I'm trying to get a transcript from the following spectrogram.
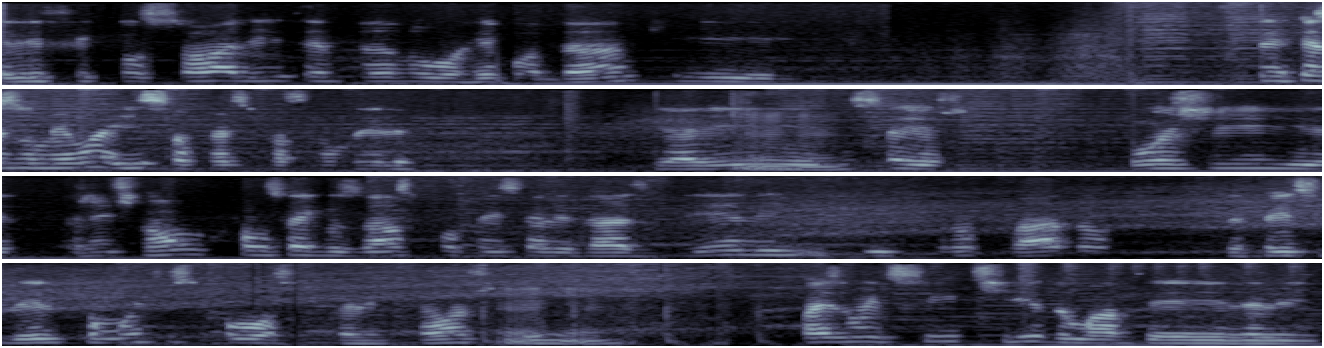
ele ficou só ali tentando rebodar e resumiu a isso a participação dele. E aí, uhum. não sei, hoje a gente não consegue usar as potencialidades dele e, por outro lado, os defeitos dele estão muito expostos. Então, acho que uhum. faz muito sentido manter ele ali.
